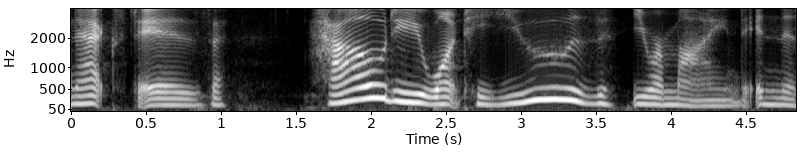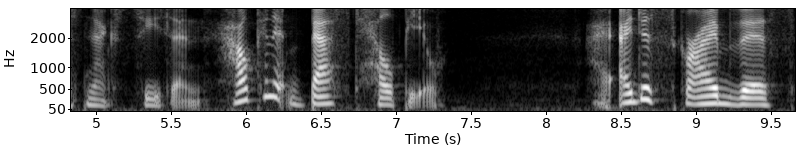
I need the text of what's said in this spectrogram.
Next is how do you want to use your mind in this next season? How can it best help you? I, I describe this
